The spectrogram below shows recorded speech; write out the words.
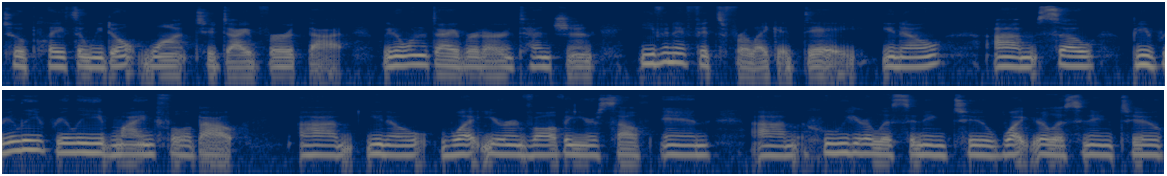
to a place and we don't want to divert that. We don't want to divert our attention even if it's for like a day you know? Um, so be really really mindful about um, you know, what you're involving yourself in, um, who you're listening to, what you're listening to.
